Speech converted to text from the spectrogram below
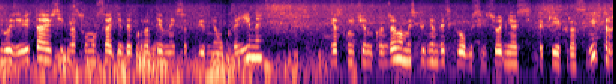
Друзі, вітаю всіх на своєму сайті Декоративний сад Півдня України. Я з Конченко Анжела, ми з Півдня Одеської області. Сьогодні ось такий якраз вітер.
